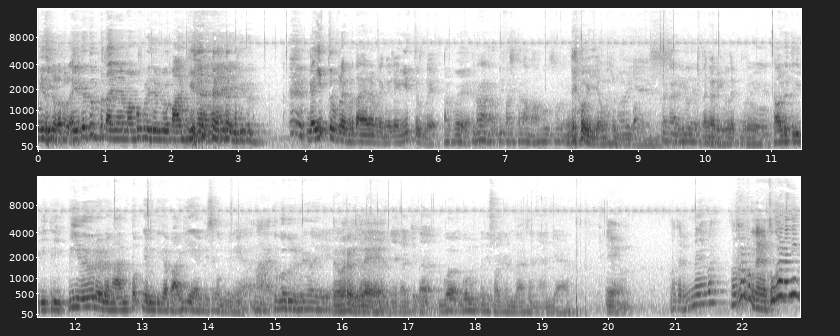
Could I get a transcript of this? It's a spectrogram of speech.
gitu loh, Ble. itu tuh pertanyaan mabuk udah jam 2 pagi nanya kayak gitu Gak itu, Ble, pertanyaannya, Ble. Gak kayak gitu, Ble. apa ya Kita nggak ngerti pasti kita nggak mabuk soalnya. Oh iya, Ble. oh iya Kita nggak relate. Kita gak relate, bro. Kalau udah tripi-tripi lu udah udah ngantuk jam 3 pagi ya bisa ngomongin ya. Nah itu gue baru relate. Itu baru relate. Ya kan kita gua gua menyesuaikan bahasanya aja. Iya. Nanya apa? Lo kan nanya Tuhan anjing.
